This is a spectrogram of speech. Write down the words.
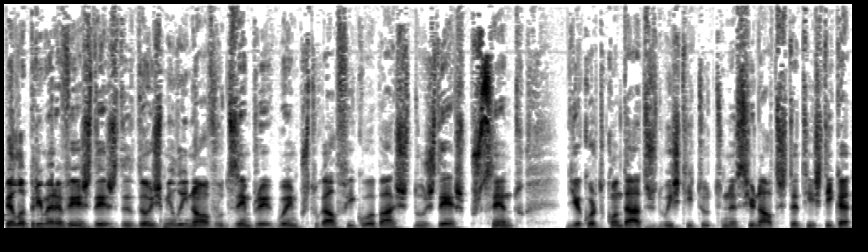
Pela primeira vez desde 2009, o desemprego em Portugal ficou abaixo dos 10%. De acordo com dados do Instituto Nacional de Estatística,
